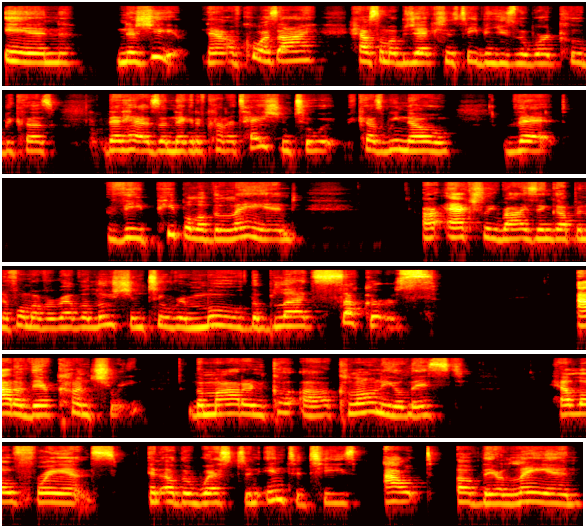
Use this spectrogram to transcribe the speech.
in Niger. Now, of course, I have some objections to even using the word coup because that has a negative connotation to it, because we know that the people of the land are actually rising up in the form of a revolution to remove the blood suckers out of their country. The modern uh, colonialist, hello France, and other Western entities out of their land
